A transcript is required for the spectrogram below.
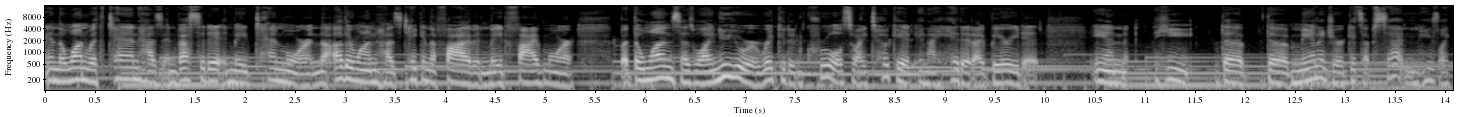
and the one with 10 has invested it and made 10 more, and the other one has taken the five and made five more. But the one says, Well, I knew you were wicked and cruel, so I took it and I hid it, I buried it. And he the the manager gets upset and he's like,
